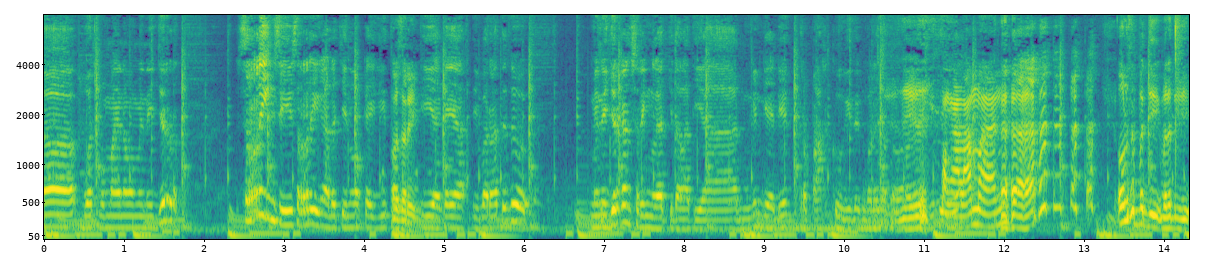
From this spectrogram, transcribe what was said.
eh, buat pemain sama manajer sering sih sering ada chinlock kayak gitu. Oh, sering? Iya kayak ibaratnya tuh manajer kan sering ngeliat kita latihan, mungkin kayak dia terpaku gitu kepada satu orang Iya. gitu. pengalaman Oh lu sempet Ji berarti Ji?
